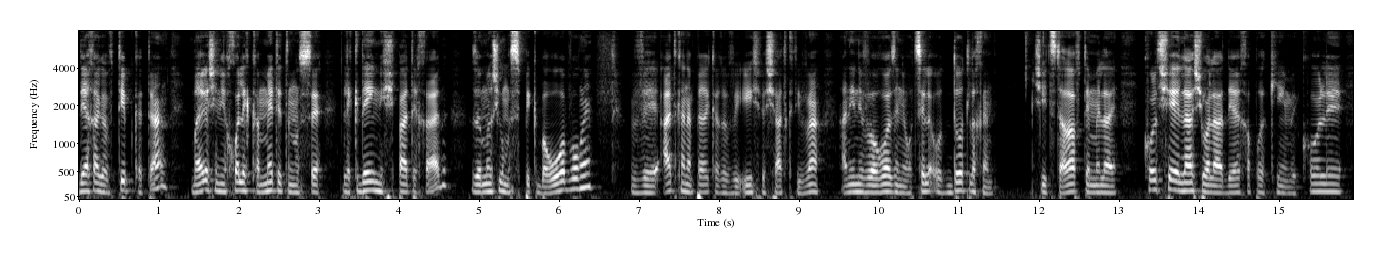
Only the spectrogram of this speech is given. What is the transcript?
דרך אגב, טיפ קטן, ברגע שאני יכול לכמת את הנושא לכדי משפט אחד, זה אומר שהוא מספיק ברור עבורי. ועד כאן הפרק הרביעי של שעת כתיבה. אני נבו רוז, אני רוצה להודות לכם שהצטרפתם אליי. כל שאלה שעולה דרך הפרקים וכל... Uh,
